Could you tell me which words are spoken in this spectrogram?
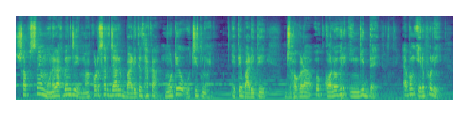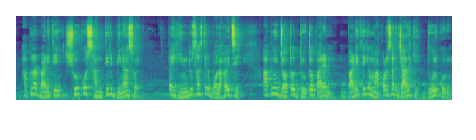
সবসময় মনে রাখবেন যে মাকড়সার জাল বাড়িতে থাকা মোটেও উচিত নয়। এতে বাড়িতে ঝগড়া ও কলহের ইঙ্গিত দেয়। এবং এর ফলে আপনার বাড়িতে সুখ ও শান্তির বিনাশ হয়। তাই হিন্দু শাস্ত্রে বলা হয়েছে, আপনি যত দ্রুত পারেন বাড়ি থেকে মাকড়সার জালকে দূর করুন।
